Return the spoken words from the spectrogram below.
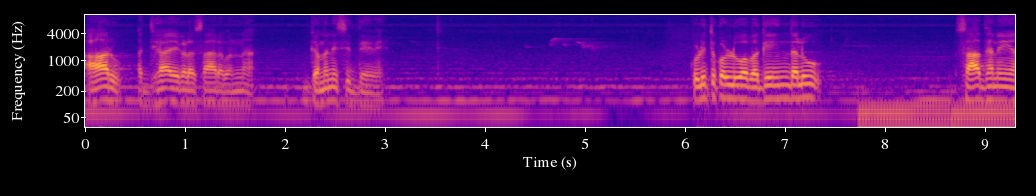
ಆರು ಅಧ್ಯಾಯಗಳ ಸಾರವನ್ನು ಗಮನಿಸಿದ್ದೇವೆ. ಕುಳಿತುಕೊಳ್ಳುವ ಬಗೆಯಿಂದಲೂ ಸಾಧನೆಯ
